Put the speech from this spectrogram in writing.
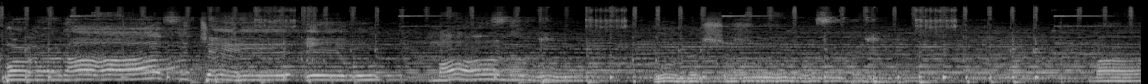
પણ છે એવું માનવું ભૂલશો નહીં.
